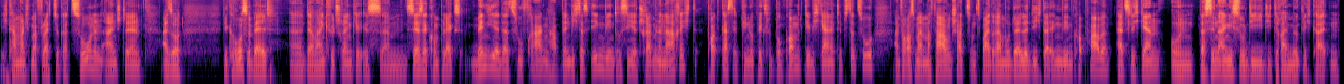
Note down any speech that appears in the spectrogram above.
Ich kann manchmal vielleicht sogar Zonen einstellen. Also die große Welt äh, der Weinkühlschränke ist ähm, sehr, sehr komplex. Wenn ihr dazu Fragen habt, wenn dich das irgendwie interessiert, schreib mir eine Nachricht, podcast.pinopixel.com, gebe ich gerne Tipps dazu, einfach aus meinem Erfahrungsschatz und zwei, drei Modelle, die ich da irgendwie im Kopf habe. Herzlich gern. Und das sind eigentlich so die, die drei Möglichkeiten,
